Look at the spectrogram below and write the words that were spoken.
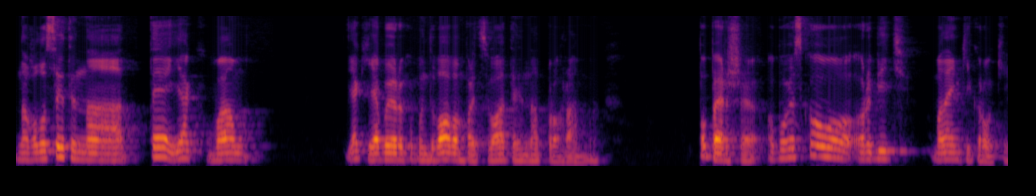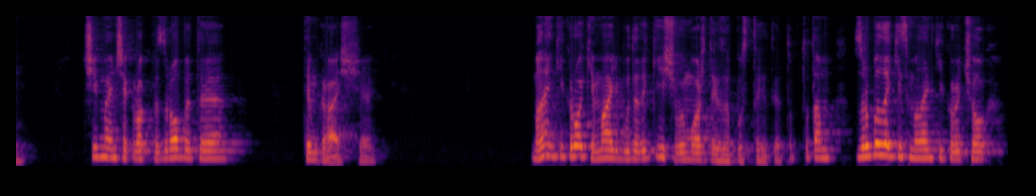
наголосити на те, як вам, як я би рекомендував вам працювати над програмою. По-перше, обов'язково робіть маленькі кроки. Чим менше крок ви зробите, тим краще. Маленькі кроки мають бути такі, що ви можете їх запустити. Тобто там зробили якийсь маленький крочок,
